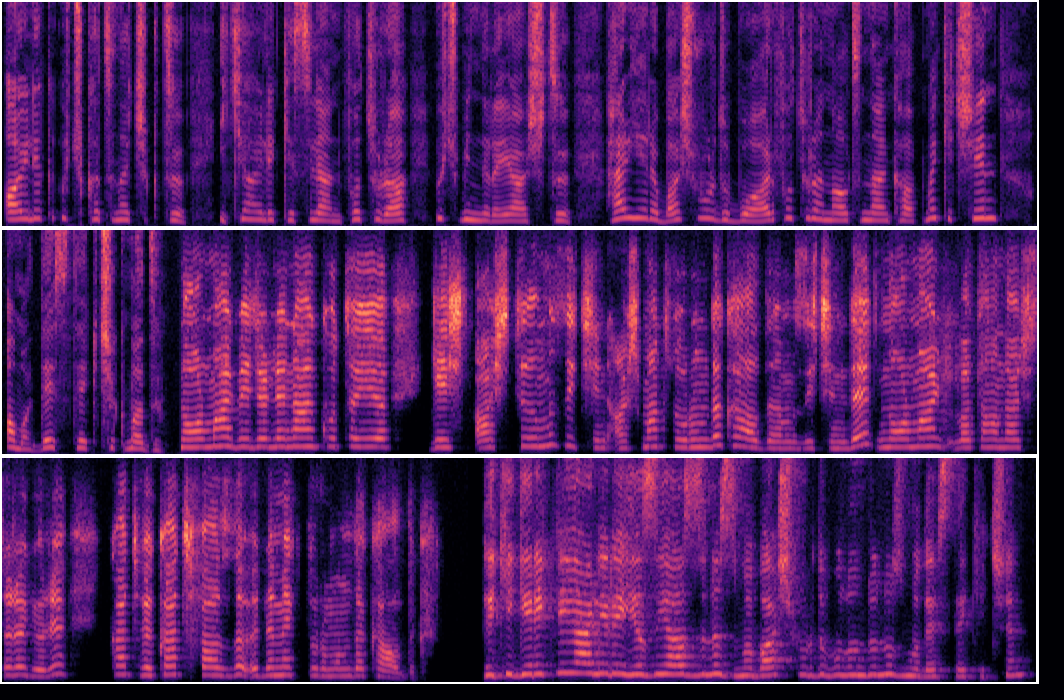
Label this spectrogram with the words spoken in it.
aylık 3 katına çıktı. 2 aylık kesilen fatura 3000 liraya aştı. Her yere başvurdu bu ağır faturanın altından kalkmak için ama destek çıkmadı. Normal belirlenen kotayı geç aştığımız için, aşmak zorunda kaldığımız için de normal vatandaşlara göre kat ve kat fazla ödemek durumunda kaldık. Peki gerekli yerlere yazı yazdınız mı? Başvuruda bulundunuz mu destek için?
